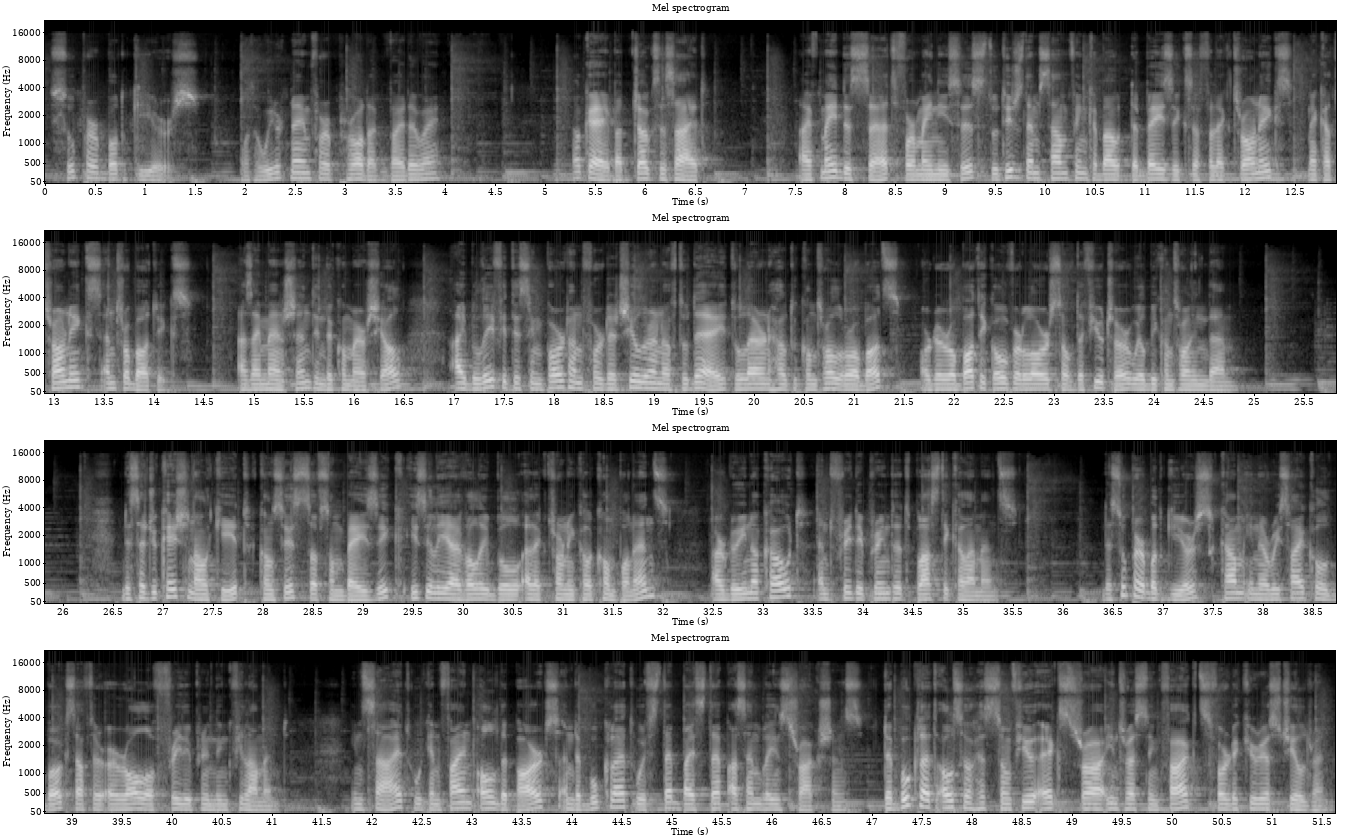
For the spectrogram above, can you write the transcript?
Superbot Gears. What a weird name for a product by the way. Okay, but jokes aside, I've made this set for my nieces to teach them something about the basics of electronics, mechatronics and robotics. As I mentioned in the commercial, I believe it is important for the children of today to learn how to control robots, or the robotic overlords of the future will be controlling them. This educational kit consists of some basic, easily available electronic components, Arduino code and 3D printed plastic elements. The Superbot gears come in a recycled box after a roll of 3D printing filament. Inside we can find all the parts and a booklet with step-by-step -step assembly instructions. The booklet also has some few extra interesting facts for the curious children.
